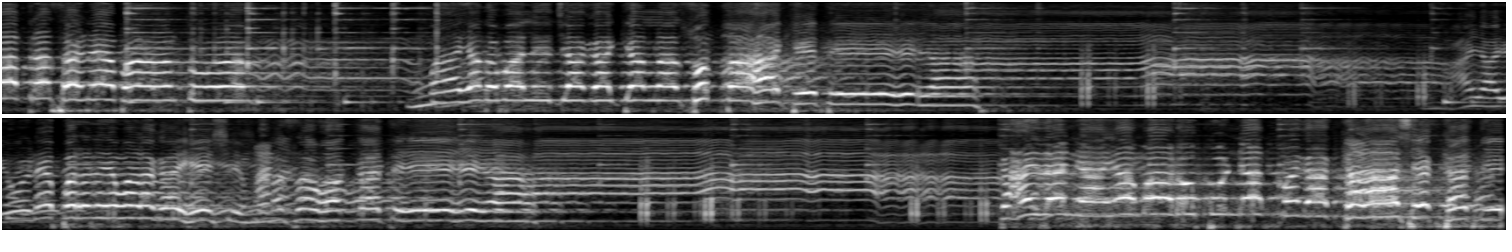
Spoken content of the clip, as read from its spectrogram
ಮಾತ್ರ ಸಣೆ ಬಂತು ಮಾಯದ ಬಲಿ ಜಾಗಕ್ಕೆಲ್ಲ ಸುತ್ತ ಹಾಕೈತಿ ಮಾಯ ಏಳನೇ ಪರದೆ ಒಳಗ ಹೇಸಿ ಮನಸ ಹೊಕ್ಕತಿ ಕಾಯ್ದೆ ನ್ಯಾಯ ಮಾಡು ಪುಣ್ಯಾತ್ಮಗ ಕಳ ಶೆಕ್ಕತಿ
